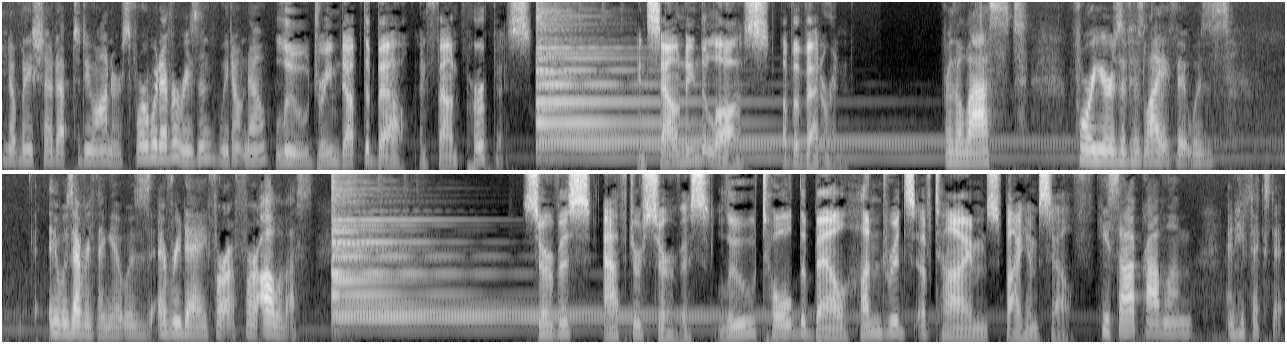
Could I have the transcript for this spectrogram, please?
Nobody showed up to do honors. For whatever reason, we don't know. Lou dreamed up the bell and found purpose in sounding the loss of a veteran. For the last four years of his life, it was it was everything. It was every day for for all of us. Service after service, Lou tolled the bell hundreds of times by himself. He saw a problem and he fixed it.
